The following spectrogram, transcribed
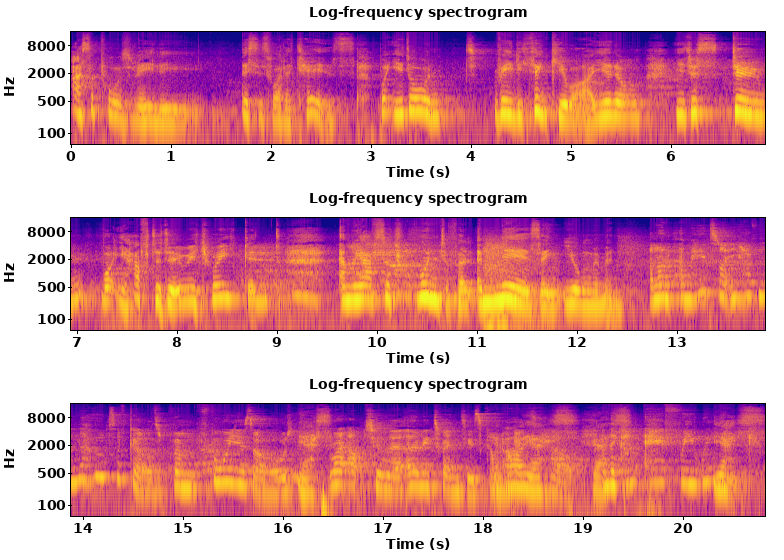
I suppose really this is what it is. But you don't really think you are, you know. You just do what you have to do each week. And, and we have such wonderful, amazing young women. And I'm, I'm here tonight. You have loads of girls from four years old, Yes. right up to their early twenties, coming oh, back yes, to help, and they come every week. Yes,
